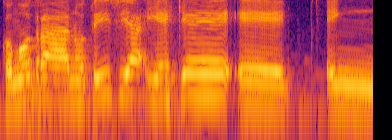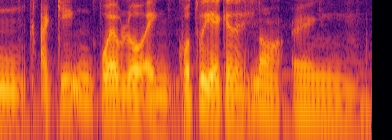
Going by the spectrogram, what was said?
con otra noticia y es que eh, en aquí en un pueblo, en Cotuí, ¿qué de? No, en.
